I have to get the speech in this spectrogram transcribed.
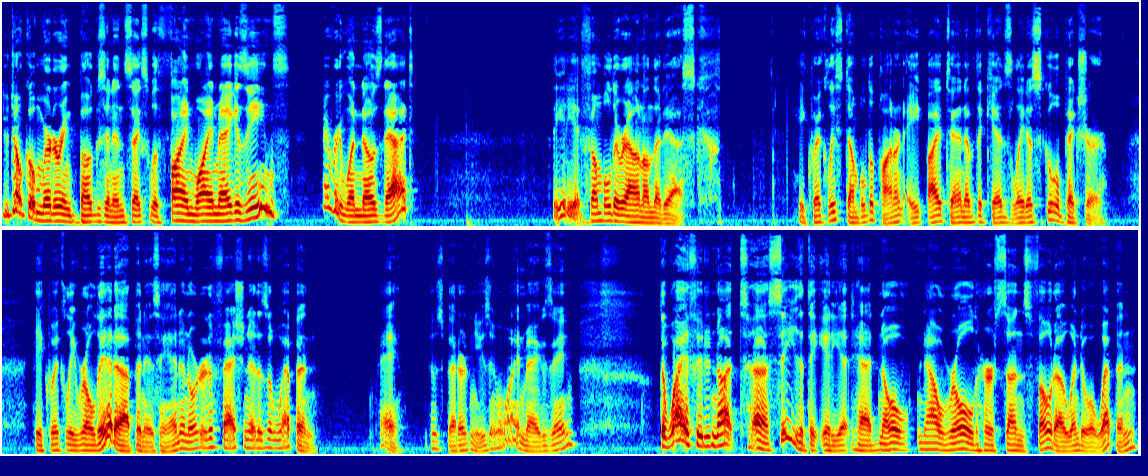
You don't go murdering bugs and insects with fine wine magazines. Everyone knows that. The idiot fumbled around on the desk. He quickly stumbled upon an 8 by 10 of the kid's latest school picture. He quickly rolled it up in his hand in order to fashion it as a weapon. Hey, it was better than using a wine magazine. The wife, who did not uh, see that the idiot had no, now rolled her son's photo into a weapon,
